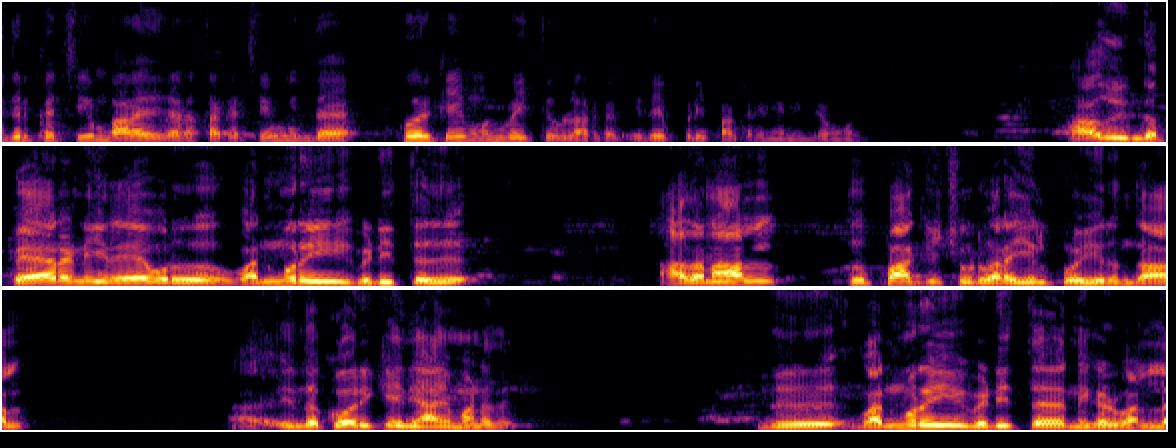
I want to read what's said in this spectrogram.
எதிர்க்கட்சியும் பாரதிய ஜனதா கட்சியும் இந்த கோரிக்கையை முன்வைத்துள்ளார்கள். இதை எப்படி பாக்குறீங்க நீங்க உங்களுக்கு? அதாவது இந்த பேரணியிலே ஒரு வன்முறை வெடித்தது. அதனால் துப்பாக்கிச் சூடு வரையில் போயிருந்தால் இந்த கோரிக்கை நியாயமானது. இது வன்முறை வெடித்த நிகழ்வு அல்ல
